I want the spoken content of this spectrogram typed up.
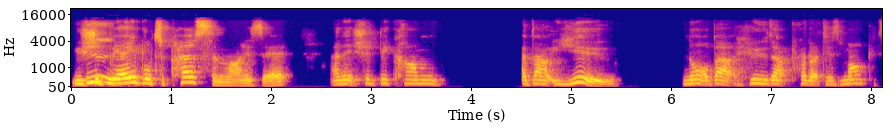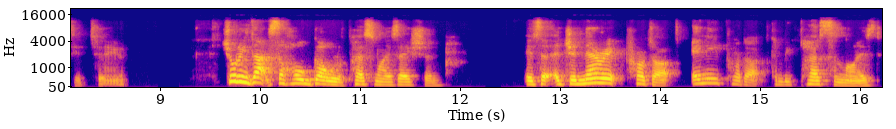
You should mm. be hmm. able to personalize it and it should become about you, not about who that product is marketed to. Surely that's the whole goal of personalization is that a generic product, any product can be personalized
